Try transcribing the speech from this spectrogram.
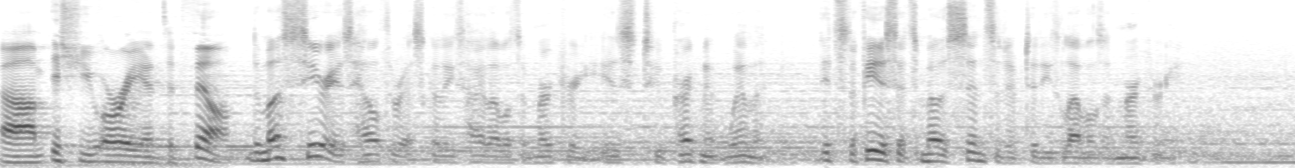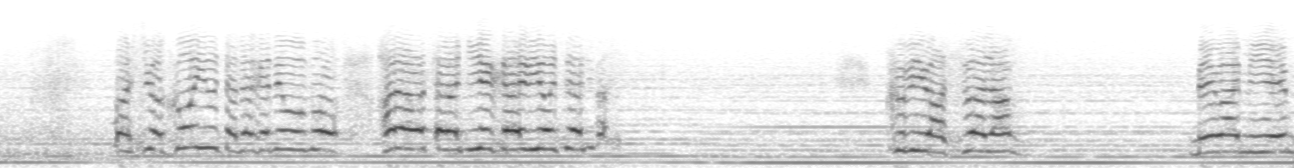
um, issue-oriented film. The most serious health risk of these high levels of mercury is to pregnant women. It's the fetus that's most sensitive to these levels of mercury. わしはこういうただけでももう腹渡が逃げ帰るようになります首は座らん目は見えん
